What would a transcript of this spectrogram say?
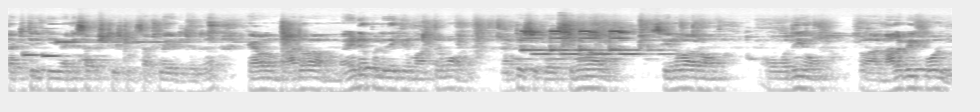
థర్టీ త్రీ కేవీ అన్ని సబ్ స్టేషన్కి సప్లై చేద్దాం కేవలం మాధవ మైడేపల్లి దగ్గర మాత్రము అంటే శుక్ర- శనివారం శనివారం ఉదయం ఆ, నలభై పోళ్ళు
